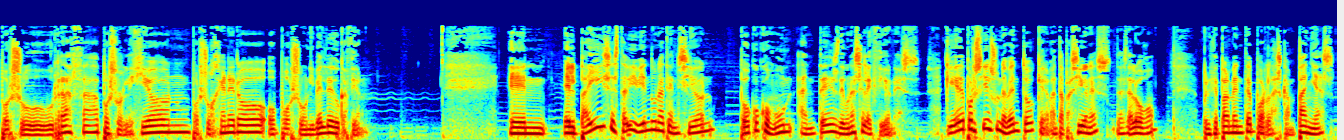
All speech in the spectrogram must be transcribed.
por su raza, por su religión, por su género o por su nivel de educación. En el país está viviendo una tensión poco común antes de unas elecciones, que de por sí es un evento que levanta pasiones, desde luego, principalmente por las campañas,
